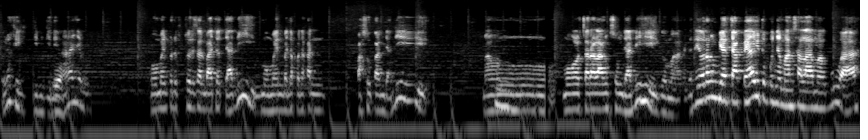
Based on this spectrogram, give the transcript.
Ya udah kayak gini-gini Iya. aja gua mau main tulisan bacot jadi mau main banyak-banyakan pasukan jadi mau mau secara langsung jadi gue mah. Jadi orang biar capek aja tuh punya masalah sama gua.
